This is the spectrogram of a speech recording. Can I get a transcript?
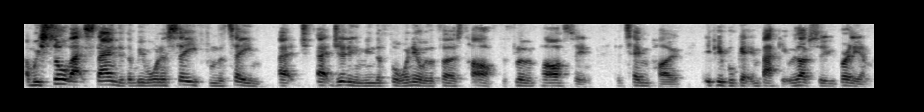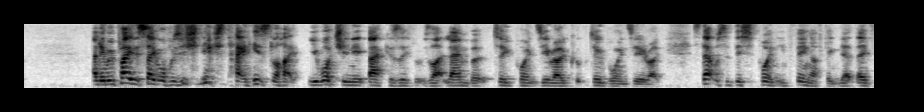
And we saw that standard that we want to see from the team at, at Gillingham in the 4 0 the first half, the fluent passing, the tempo, people getting back. It was absolutely brilliant. And then we played the same opposition yesterday. And it's like you're watching it back as if it was like Lambert 2.0, Cook 2.0. So that was the disappointing thing, I think, that they've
